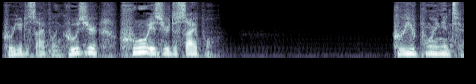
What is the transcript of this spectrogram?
Who are you discipling? Who's your, who is your disciple? Who are you pouring into?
